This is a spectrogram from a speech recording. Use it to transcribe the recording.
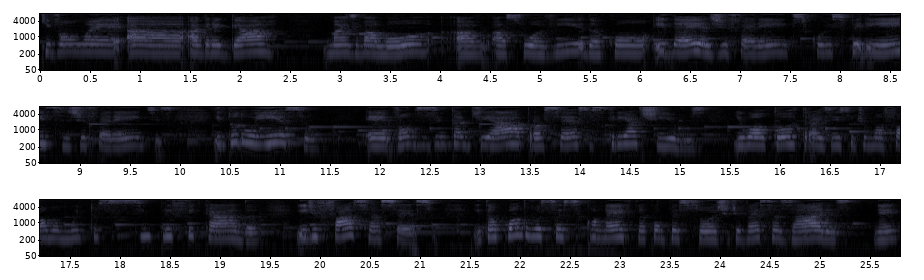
que vão é a, agregar mais valor à, sua vida com ideias diferentes, com experiências diferentes e tudo isso é, vão desencadear processos criativos. E o autor traz isso de uma forma muito simplificada e de fácil acesso. Então, quando você se conecta com pessoas de diversas áreas, né,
